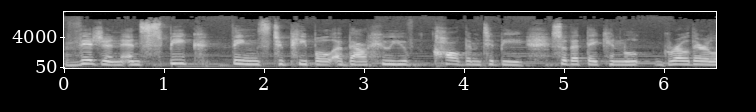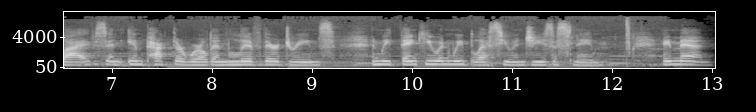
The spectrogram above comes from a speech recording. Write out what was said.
vision and speak things to people about who you've called them to be so that they can l- grow their lives and impact their world and live their dreams. And we thank you and we bless you in Jesus' name. Amen.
